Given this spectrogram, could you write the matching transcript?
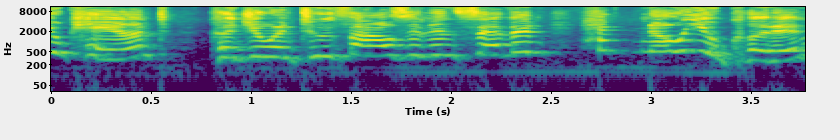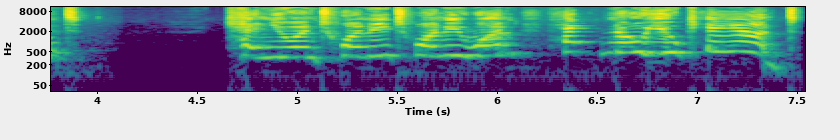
you can't. Could you in 2007? Heck no you couldn't. Can you in 2021? Heck no you can't.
